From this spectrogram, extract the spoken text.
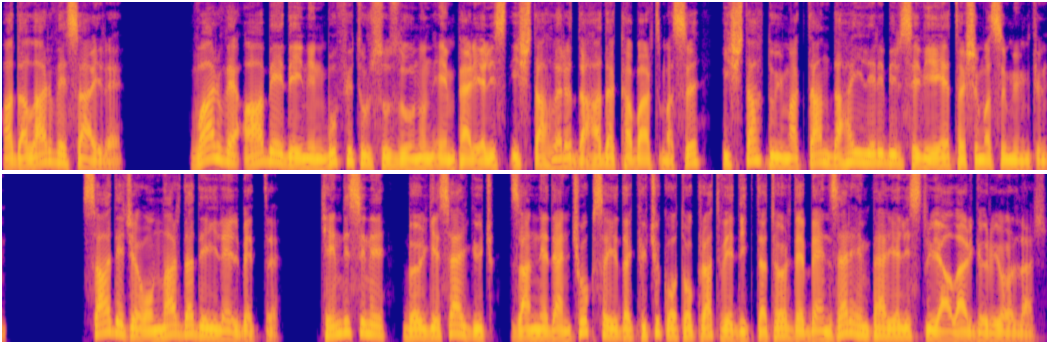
adalar vesaire. Var ve ABD'nin bu fütursuzluğunun emperyalist iştahları daha da kabartması, iştah duymaktan daha ileri bir seviyeye taşıması mümkün. Sadece onlar da değil elbette. Kendisini, bölgesel güç, zanneden çok sayıda küçük otokrat ve diktatör de benzer emperyalist rüyalar görüyorlar.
